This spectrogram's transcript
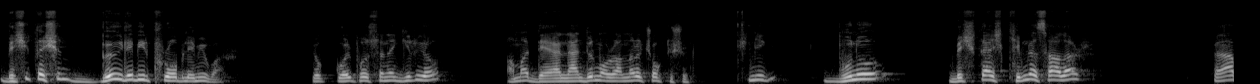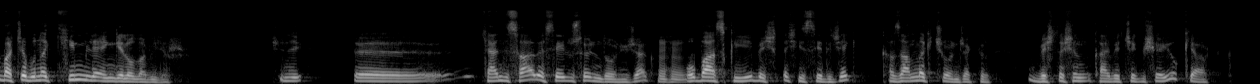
Beşiktaş'ın böyle bir problemi var. Yok gol pozisyonuna giriyor ama değerlendirme oranları çok düşük. Şimdi bunu Beşiktaş kimle sağlar? Fenerbahçe buna kimle engel olabilir? Şimdi eee, kendi sağ ve seyircisi önünde oynayacak. O baskıyı Beşiktaş hissedecek. Kazanmak için oynayacaktır. Beşiktaş'ın kaybedecek bir şey yok ki artık.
